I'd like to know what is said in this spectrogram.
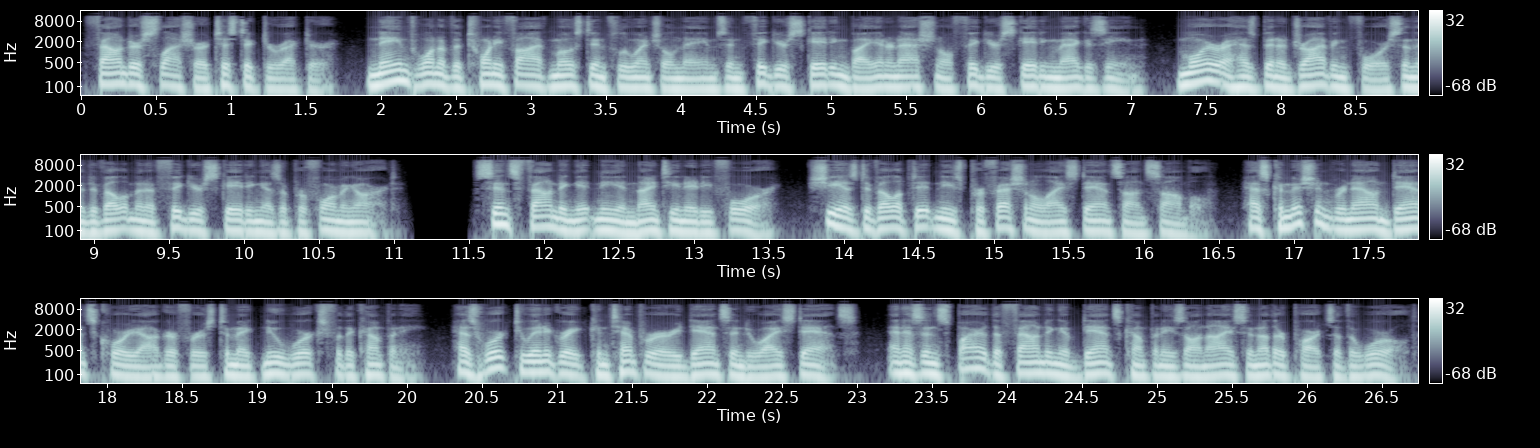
founder slash artistic director, named one of the 25 most influential names in figure skating by International Figure Skating magazine, Moira has been a driving force in the development of figure skating as a performing art. Since founding ITNY in 1984, she has developed ITNY's professional ice dance ensemble, has commissioned renowned dance choreographers to make new works for the company, has worked to integrate contemporary dance into ice dance, and has inspired the founding of dance companies on ice in other parts of the world.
